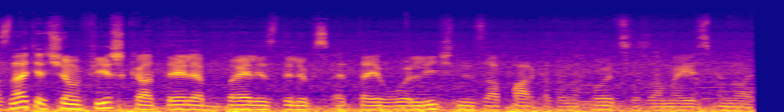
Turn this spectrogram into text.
А знаете, в чем фишка отеля Bellis Deluxe? Это его личный зоопарк, который находится за моей спиной.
